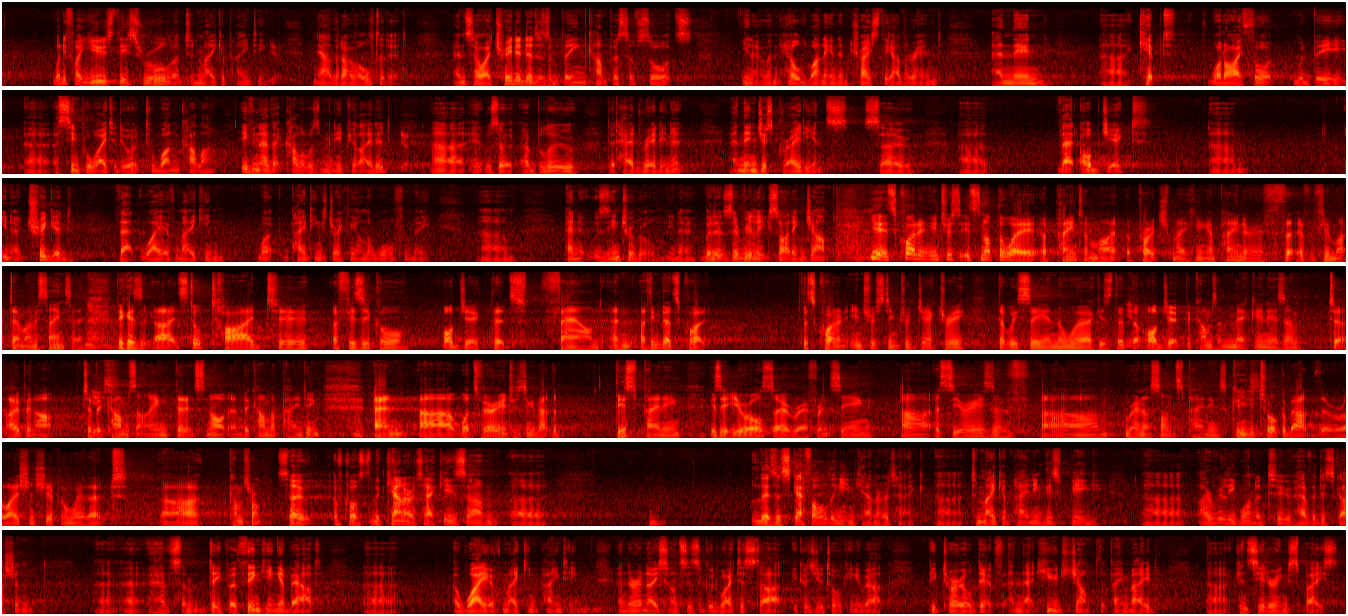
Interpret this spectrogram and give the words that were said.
what if I use this ruler to make a painting yep. now that I've altered it? And so I treated it as a beam compass of sorts, you know, and held one end and traced the other end, and then uh, kept what I thought would be uh, a simple way to do it to one colour, even though that colour was manipulated. Yep. Uh, it was a, a, blue that had red in it, and then just gradients. So uh, that object, um, you know, triggered that way of making paintings directly on the wall for me. Um, and it was integral, you know, but it was a really exciting jump. Yeah, it's quite an interest. It's not the way a painter might approach making a painter, if, the, if you might, don't mind me saying so, no. because uh, it's still tied to a physical object that's found, and I think that's quite that's quite an interesting trajectory that we see in the work. Is that yeah. the object becomes a mechanism to open up to yes. become something that it's not and become a painting. And uh, what's very interesting about the this painting is that you're also referencing uh, a series of um, Renaissance paintings. Can yes. you talk about the relationship and where that uh, comes from? So, of course, the counterattack is um, uh, there's a scaffolding in counterattack. Uh, to make a painting this big, uh, I really wanted to have a discussion, uh, have some deeper thinking about a way of making painting. And the Renaissance is a good way to start because you're talking about pictorial depth and that huge jump that they made uh, considering space.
